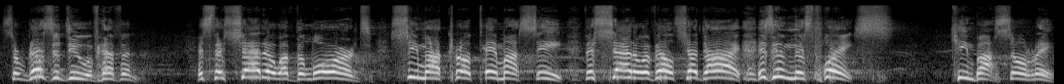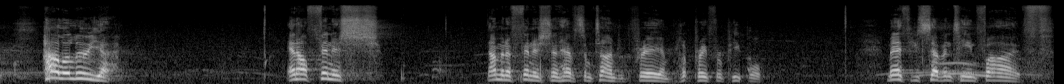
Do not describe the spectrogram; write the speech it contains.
It's a residue of heaven. It's the shadow of the Lord. Shema Krotemasi. The shadow of El Shaddai is in this place. Kimba Sore. Hallelujah. And I'll finish. I'm going to finish and have some time to pray and pray for people. Matthew 17, 5.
